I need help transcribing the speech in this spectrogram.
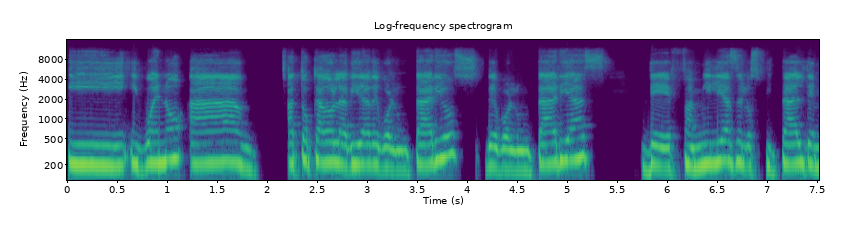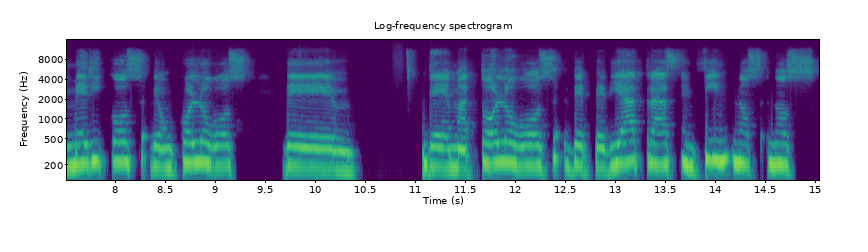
y, y bueno, ha ha tocado la vida de voluntarios, de voluntarias, de familias del hospital, de médicos, de oncólogos, de, de hematólogos, de pediatras, en fin, nos, nos,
